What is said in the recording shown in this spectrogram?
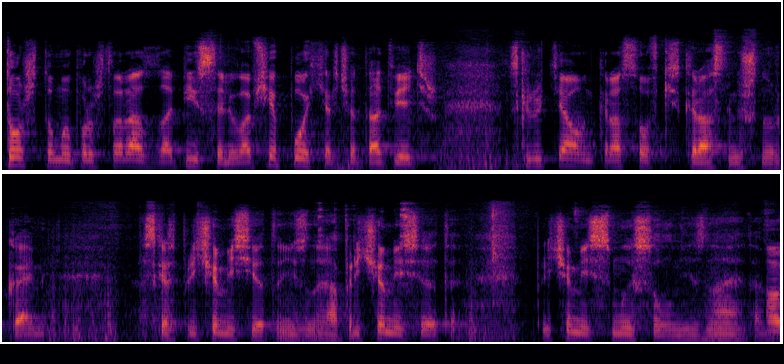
то, что мы в прошлый раз записывали, вообще похер, что ты ответишь. Скажу, у тебя вон кроссовки с красными шнурками. Скажет, при чем есть это, не знаю, а при чем есть это, при чем есть смысл, не знаю. Там. А,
